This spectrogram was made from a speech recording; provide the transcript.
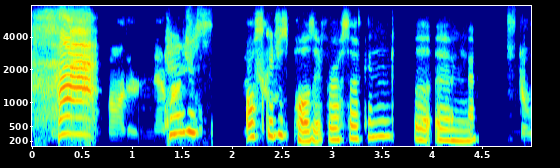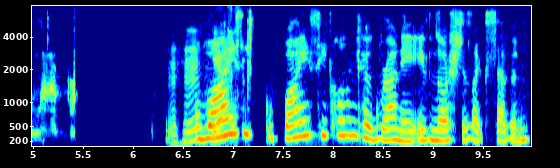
Ha! Father never Can I just Oscar just pause it for a second? But um, stolen a brick. Mm-hmm. why is he why is he calling her Granny even though she's like seven?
